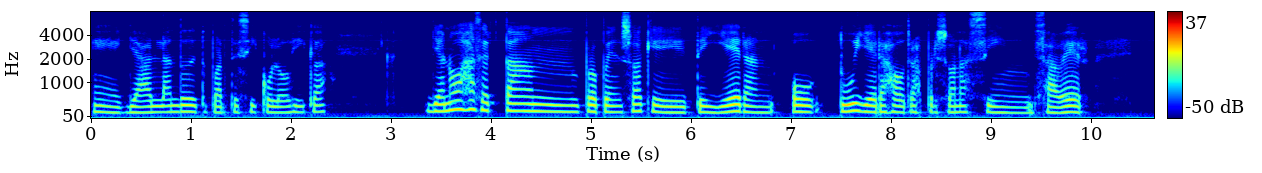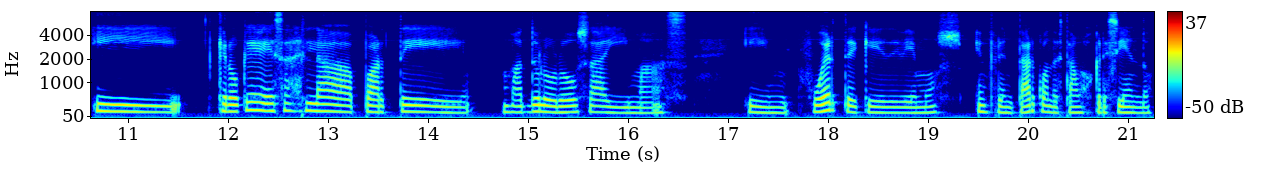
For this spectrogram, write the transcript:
eh, ya hablando de tu parte psicológica, ya no vas a ser tan propenso a que te hieran o tú hieras a otras personas sin saber. Y creo que esa es la parte más dolorosa y más fuerte que debemos enfrentar cuando estamos creciendo.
